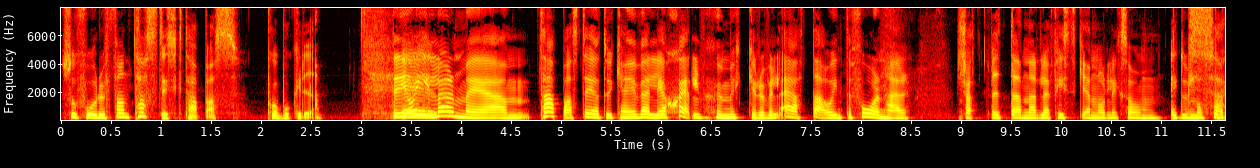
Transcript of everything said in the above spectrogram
så får du fantastisk tapas på Bokeria. Det jag Eh. gillar med mm, tapas det är att du kan ju välja själv hur mycket du vill äta och inte få den här köttbiten eller fisken och liksom du måste,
